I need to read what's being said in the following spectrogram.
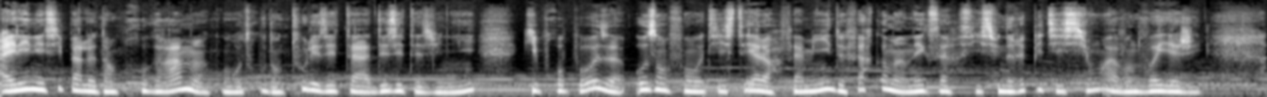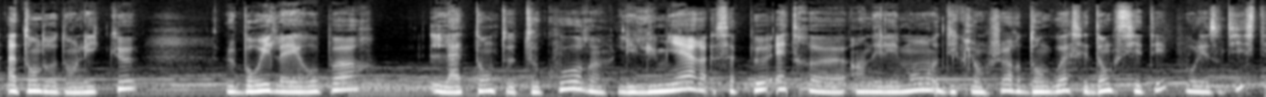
Aileen ici parle d'un programme qu'on retrouve dans tous les États des États-Unis qui propose aux enfants autistes et à leurs familles de faire comme un exercice, une répétition avant de voyager. Attendre dans les queues, le bruit de l'aéroport, l'attente tout court, les lumières, ça peut être euh, un élément déclencheur d'angoisse et d'anxiété pour les autistes.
